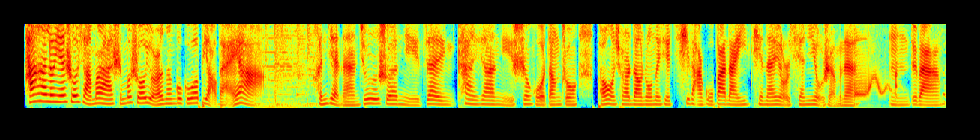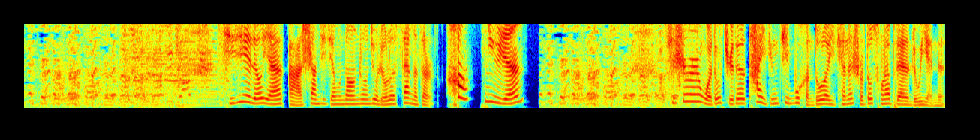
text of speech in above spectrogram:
韩寒留言说：“小妹儿啊，什么时候有人能够给我表白呀？”很简单，就是说你再看一下你生活当中、朋友圈当中那些七大姑八大姨、前男友、前女友什么的，嗯，对吧？琪琪留言啊，上期节目当中就留了三个字儿：哼，女人。其实我都觉得他已经进步很多了，以前的时候都从来不带留言的。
